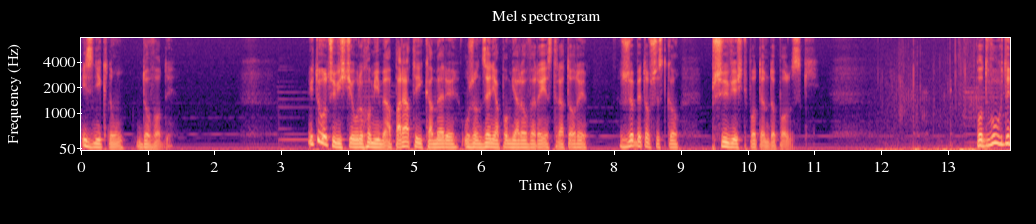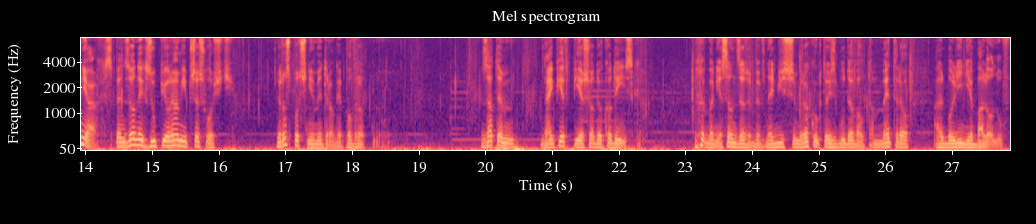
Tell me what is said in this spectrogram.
i znikną dowody. I tu oczywiście uruchomimy aparaty i kamery, urządzenia pomiarowe, rejestratory, żeby to wszystko przywieźć potem do Polski. Po dwóch dniach spędzonych z upiorami przeszłości rozpoczniemy drogę powrotną. Zatem najpierw pieszo do Kodyńska, bo nie sądzę, żeby w najbliższym roku ktoś zbudował tam metro albo linię balonów.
